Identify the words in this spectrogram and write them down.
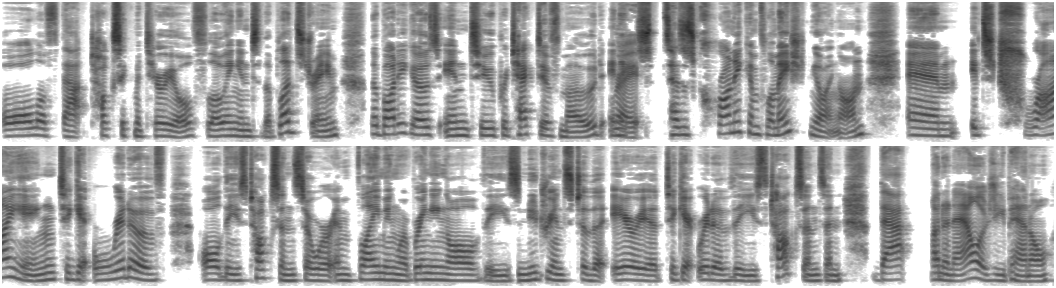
all of that toxic material flowing into the bloodstream, the body goes into protective mode and right. it has this chronic inflammation going on and it's trying to get rid of all these toxins so we're inflaming, we're bringing all of these nutrients to the area to get rid of these toxins. And that on an allergy panel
